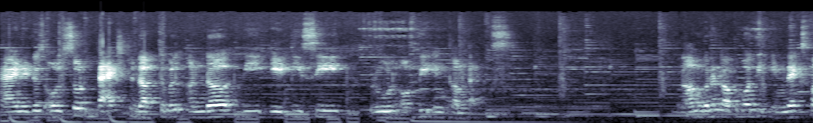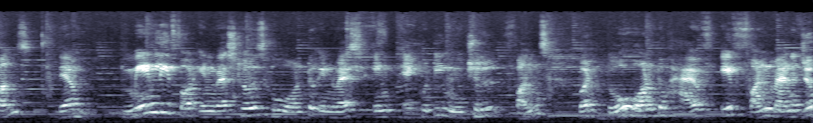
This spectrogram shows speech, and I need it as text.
and it is also tax deductible under the 80C rule of the income tax. Now I'm going to talk about the index funds. They are mainly for investors who want to invest in equity mutual funds but don't want to have a fund manager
